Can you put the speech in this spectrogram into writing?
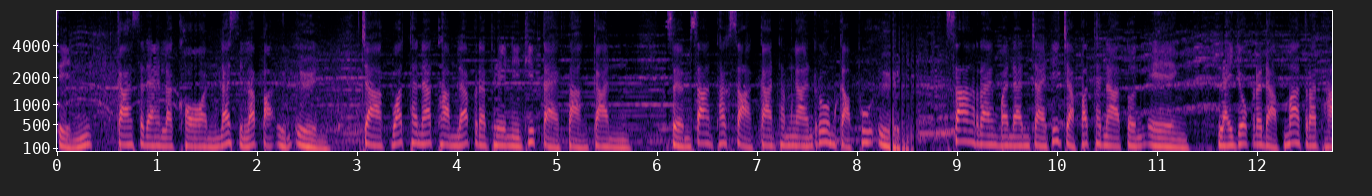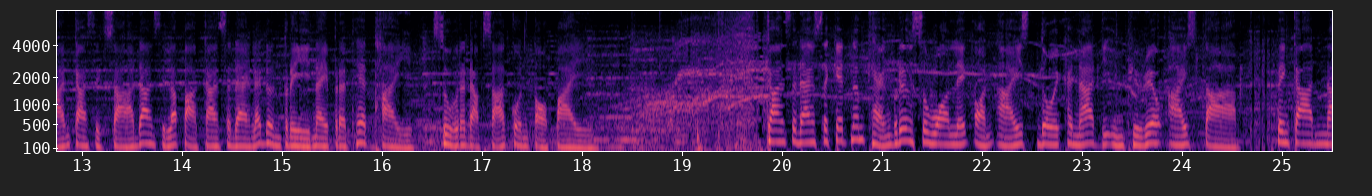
ศิลป์ การแสดงละครและศิลปะอื่น ๆจากวัฒนธรรมและประเพณีที่แตกต่างกัน เสริมสร้างทักษะการทำงานร่วมกับผู้อื่น สร้างแรงบันดาลใจที่จะพัฒนาตนเอง และยกระดับมาตรฐานการศึกษาด้านศิลปะการแสดงและดนตรีในประเทศไทย สู่ระดับสากลต่อไปการแสดงสเก็ตน้ำแข็งเรื่อง Swan Lake on Ice โดยคณะ The Imperial Ice Star เป็นการน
